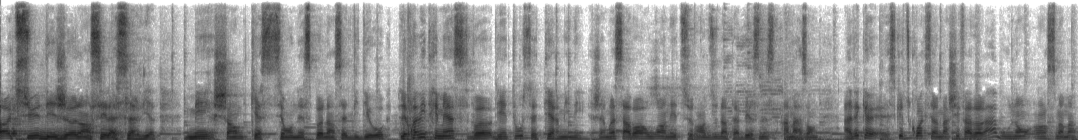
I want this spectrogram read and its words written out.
As-tu déjà lancé la serviette? Méchante question, n'est-ce pas, dans cette vidéo? Le premier trimestre va bientôt se terminer. J'aimerais savoir où en es-tu rendu dans ta business Amazon? Avec, euh, est-ce que tu crois que c'est un marché favorable ou non en ce moment?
